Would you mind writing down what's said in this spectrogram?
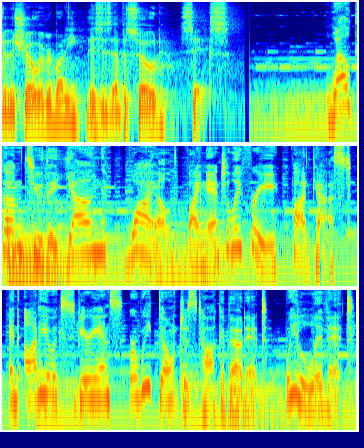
to the show, everybody. This is episode six. Welcome to the Young, Wild, Financially Free podcast, an audio experience where we don't just talk about it, we live it.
